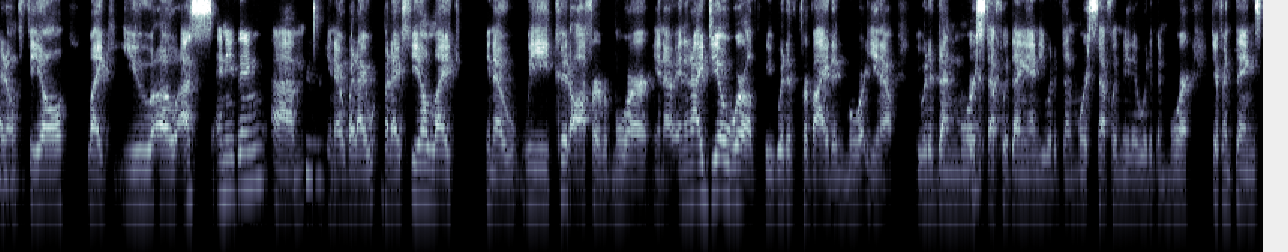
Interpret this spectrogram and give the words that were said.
i Mhm. don't feel like you owe us anything um, Mhm. you know but i but i feel like you know we could offer more you know in an ideal world we would have provided more you know you would have done more Yeah. stuff with diane you would have done more stuff with me there would have been more different things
